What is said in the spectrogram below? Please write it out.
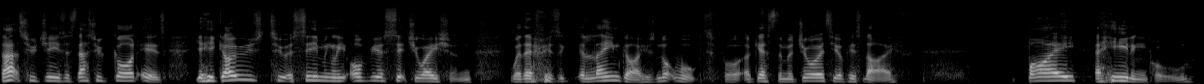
That's who Jesus, that's who God is. Yet he goes to a seemingly obvious situation where there is a, a lame guy who's not walked for, I guess, the majority of his life by a healing pool,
